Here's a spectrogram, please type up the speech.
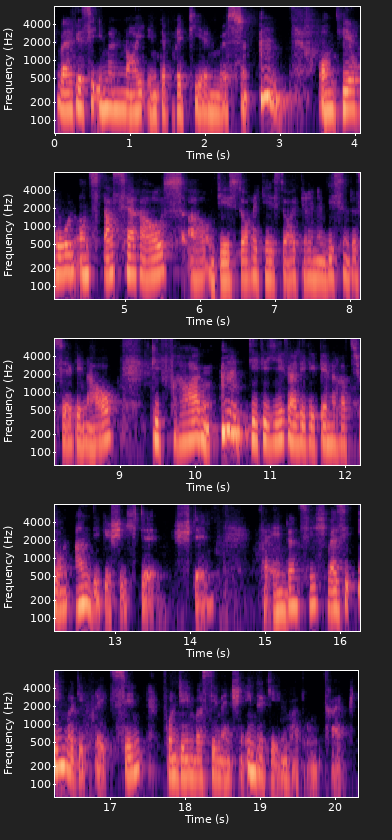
weil wir sie immer neu interpretieren müssen. Und wir holen uns das heraus, äh, und die Historiker, Historikerinnen wissen das sehr genau, die Fragen, die die jeweilige Generation an die Geschichte stellen verändern sich, weil sie immer geprägt sind von dem, was die Menschen in der Gegenwart umtreibt.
